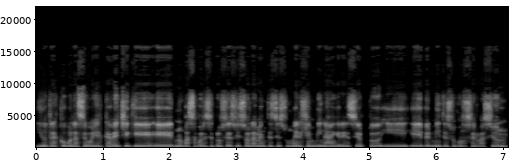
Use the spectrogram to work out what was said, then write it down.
y otras como la cebolla escabeche que eh, no pasa por ese proceso y solamente se sumerge en vinagre, ¿cierto? Y eh, permite su conservación,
